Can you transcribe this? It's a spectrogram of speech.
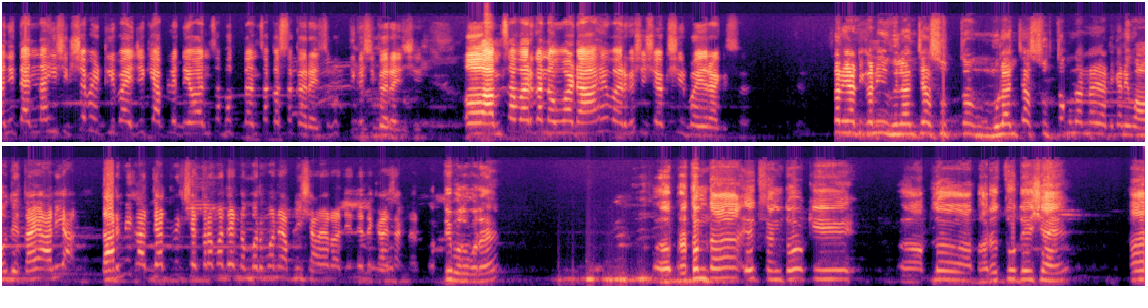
आणि त्यांना ही शिक्षा भेटली पाहिजे की आपल्या देवांचा भक्तांचा कसं करायचं? भक्ती कशी करायची? आमचा वर्ग नववा डा आहे. वर्ग शिक्षक श्री बैरागी सर. तर या ठिकाणी मुलांच्या सुप्त मुलांच्या सुप्त गुणांना या ठिकाणी वाव देत आहे आणि धार्मिक आध्यात्मिक क्षेत्रामध्ये नंबर वन आपली शाळा राहिलेली काय सांगणार? अगदी बरोबर आहे. प्रथमतः एक सांगतो की आपलं भारत जो देश आहे हा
